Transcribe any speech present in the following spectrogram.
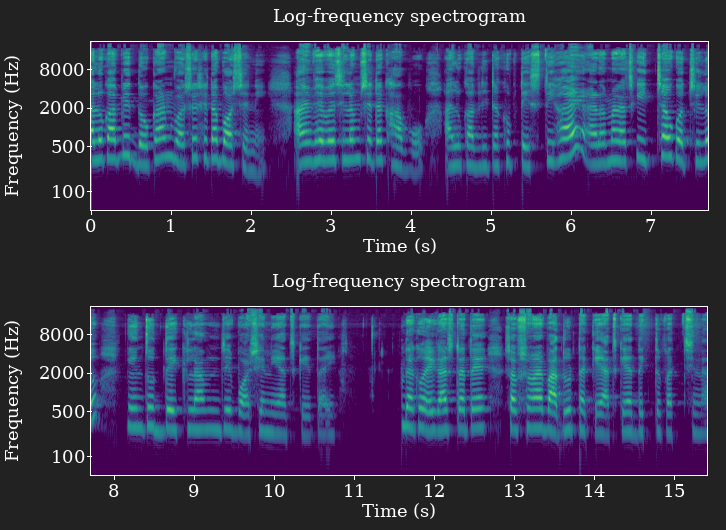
আলু কাবলির দোকান বসে, সেটা বসেনি। আমি ভেবেছিলাম সেটা খাব। আলু কাবলিটা খুব টেস্টি হয় আর আমার আজকে ইচ্ছাও করছিল, কিন্তু দেখলাম যে বসেনি আজকে, তাই। দেখো, এই গাছটাতে সবসময় বাদুর থাকে, আজকে আর দেখতে পাচ্ছি না।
